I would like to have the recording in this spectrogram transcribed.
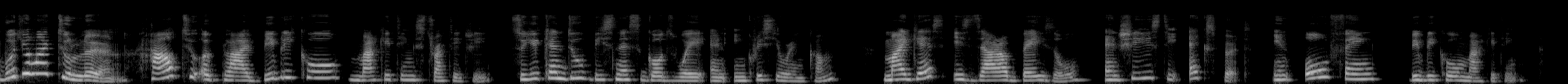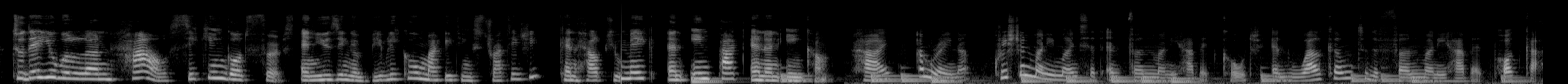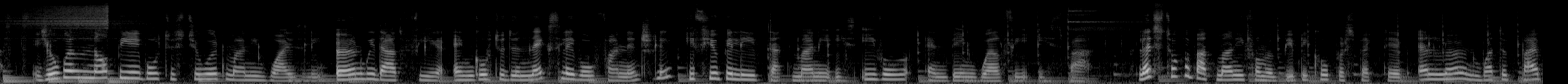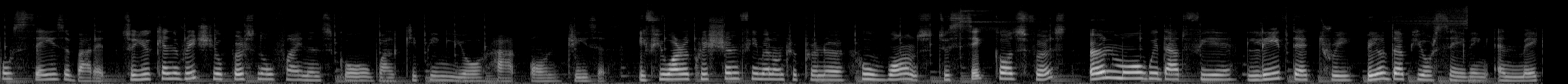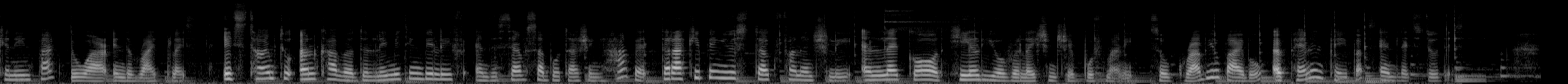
Would you like to learn how to apply biblical marketing strategy so you can do business God's way and increase your income? My guest is Sarah Beisel, and she is the expert in all things biblical marketing. Today, you will learn how seeking God first and using a biblical marketing strategy can help you make an impact and an income. Hi, I'm Reina, Christian money mindset and fun money habit coach, and welcome to the Fun Money Habit podcast. You will not be able to steward money wisely, earn without fear, and go to the next level financially if you believe that money is evil and being wealthy is bad. Let's talk about money from a biblical perspective and learn what the Bible says about it so you can reach your personal finance goal while keeping your heart on Jesus. If you are a Christian female entrepreneur who wants to seek God's first, earn more without fear, leave debt free, build up your saving, and make an impact, you are in the right place. It's time to uncover the limiting belief and the self sabotaging habit that are keeping you stuck financially and let God heal your relationship with money. So grab your Bible, a pen and paper, and let's do this.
